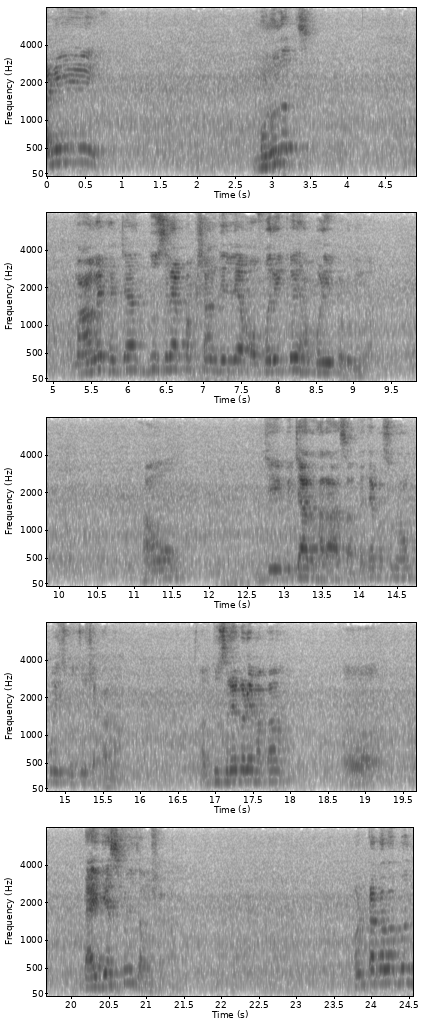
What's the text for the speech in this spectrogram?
आणि म्हणूनच हांवें खंयच्या दुसऱ्या पक्षान दिल्ल्या ऑफरीकय हांव बळी पडूंक ना हांव जी विचारधारा आसा ताच्या पासून हांव पयस वचूं शकना. आनी दुसरे कडेन म्हाका डायजेस्टूय जावंक शकना. पण ताका लागून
